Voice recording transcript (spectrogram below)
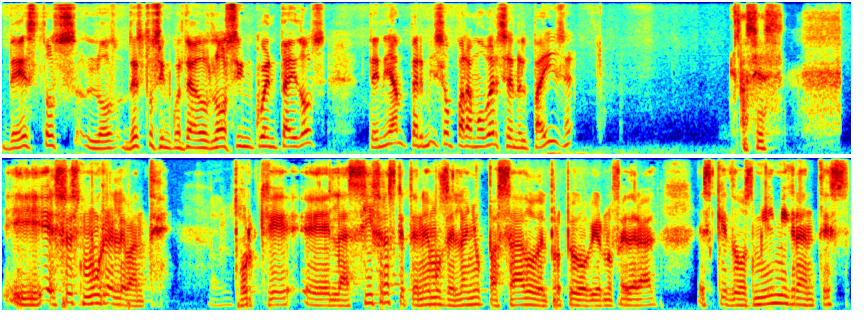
de estos, los, de estos 52, los 52 tenían permiso para moverse en el país. ¿eh? Así es. Y eso es muy relevante porque eh, las cifras que tenemos del año pasado del propio gobierno federal es que dos mil migrantes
